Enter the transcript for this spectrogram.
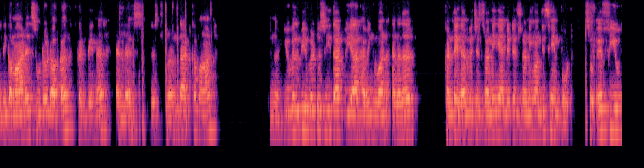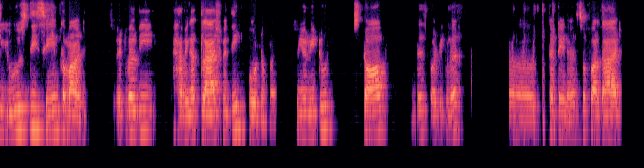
The command is sudo docker container ls. Just run that command. You will be able to see that we are having one another container which is running and it is running on the same port. So if you use the same command it will be having a clash with the port number. So you need to stop this particular uh, container. So for that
